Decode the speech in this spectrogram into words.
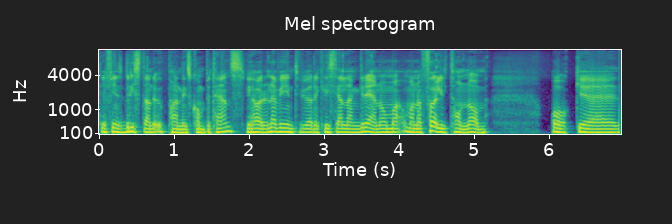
Det finns bristande upphandlingskompetens. Vi hörde när vi intervjuade Christian Langgren om, om man har följt honom och eh,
